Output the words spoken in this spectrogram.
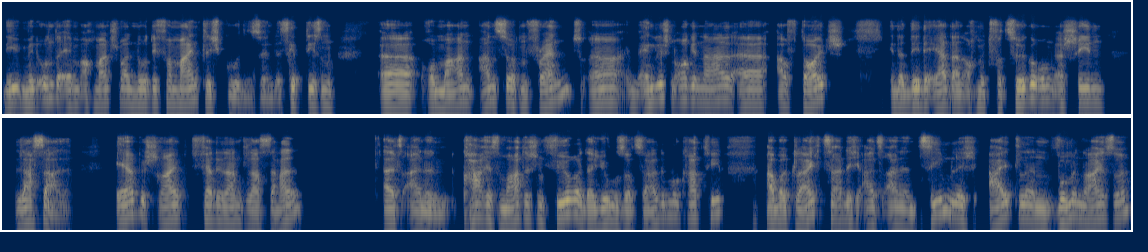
die mitunter eben auch manchmal nur die vermeintlich Guten sind. Es gibt diesen äh, Roman Uncertain Friend äh, im englischen Original, äh, auf Deutsch, in der DDR dann auch mit Verzögerung erschienen, Lassalle. Er beschreibt Ferdinand Lassalle als einen charismatischen Führer der jungen Sozialdemokratie, aber gleichzeitig als einen ziemlich eitlen Womanizer,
